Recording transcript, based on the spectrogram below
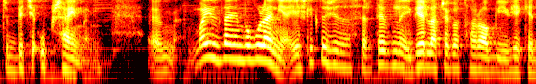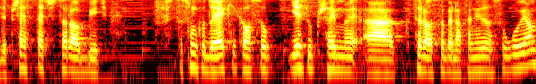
czy bycie uprzejmym. Moim zdaniem w ogóle nie. Jeśli ktoś jest asertywny i wie dlaczego to robi, wie kiedy przestać to robić, w stosunku do jakich osób jest uprzejmy, a które osoby na to nie zasługują,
